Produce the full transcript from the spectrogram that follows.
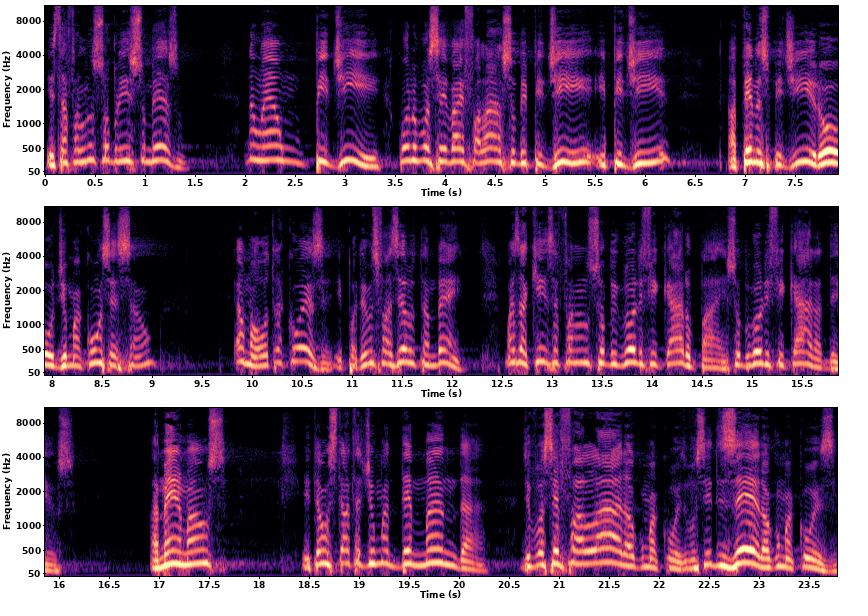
Ele está falando sobre isso mesmo não é um pedir. Quando você vai falar sobre pedir e pedir, apenas pedir ou de uma concessão, é uma outra coisa, e podemos fazê-lo também. Mas aqui está falando sobre glorificar o Pai, sobre glorificar a Deus. Amém, irmãos? Então se trata de uma demanda, de você falar alguma coisa, você dizer alguma coisa.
